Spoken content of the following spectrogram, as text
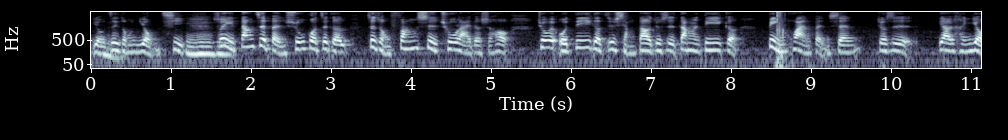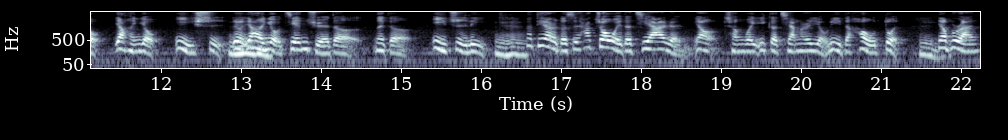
有这种勇气，嗯，所以当这本书或这个这种方式出来的时候，就会我第一个就想到，就是当然第一个病患本身就是要很有要很有意识，就要很有坚决的那个意志力。嗯，那第二个是他周围的家人要成为一个强而有力的后盾，嗯，要不然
